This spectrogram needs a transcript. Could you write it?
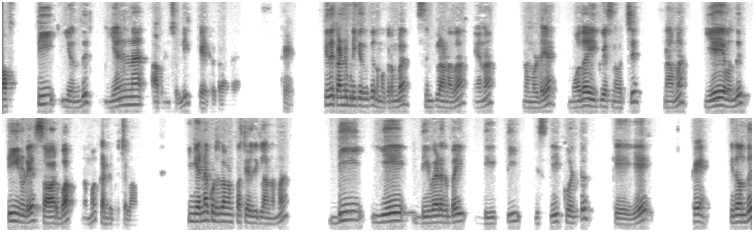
ஆஃப் டி வந்து என்ன அப்படின்னு சொல்லி கேட்டிருக்கிறாங்க. இதை கண்டுபிடிக்கிறதுக்கு நமக்கு ரொம்ப சிம்பிளானதான் ஏன்னா நம்மளுடைய மொதல் ஈக்குவேஷனை வச்சு நாம ஏ வந்து டீனுடைய சார்பா நம்ம கண்டுபிடிச்சலாம் இங்க என்ன கொடுத்துருக்காங்கன்னு ஃபர்ஸ்ட் எழுதிக்கலாம் நம்ம. DA divided by DT is equal to KA okay இதை வந்து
